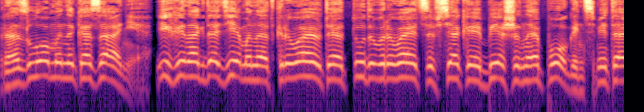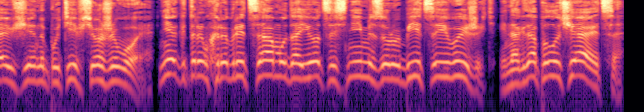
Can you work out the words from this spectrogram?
Разломы наказания. Их иногда демоны открывают, и оттуда вырывается всякая бешеная погонь, сметающая на пути все живое. Некоторым храбрецам удается с ними зарубиться и выжить. Иногда получается,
